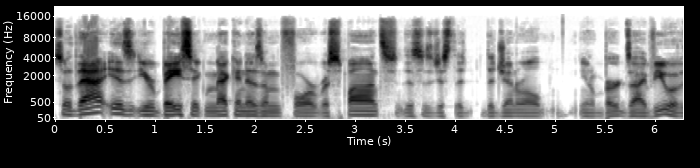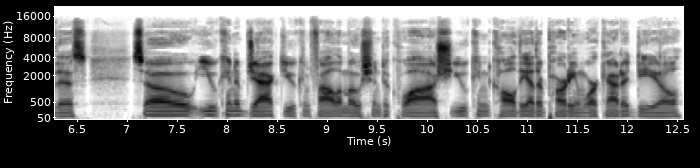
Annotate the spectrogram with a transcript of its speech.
so that is your basic mechanism for response. This is just the, the general, you know, bird's eye view of this. So you can object, you can file a motion to quash, you can call the other party and work out a deal.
